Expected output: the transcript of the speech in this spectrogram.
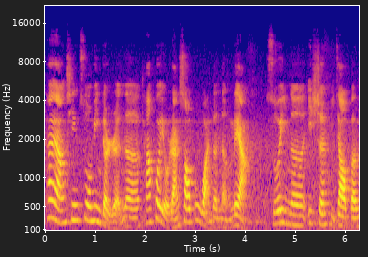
太阳星坐命的人呢，他会有燃烧不完的能量，所以呢，一生比较奔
